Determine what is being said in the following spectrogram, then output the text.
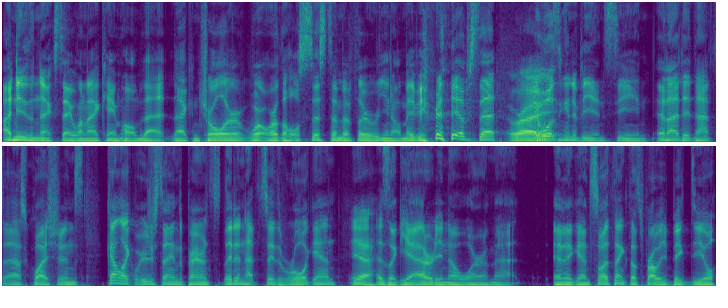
I knew the next day when I came home that that controller or, or the whole system, if they're you know maybe really upset, Right. it wasn't going to be in scene, and I didn't have to ask questions. Kind of like what you're saying, the parents they didn't have to say the rule again. Yeah. it's like yeah, I already know where I'm at. And again, so I think that's probably a big deal.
